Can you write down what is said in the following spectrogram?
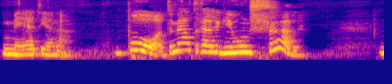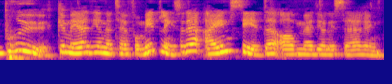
mediene. Både med at religion sjøl bruker mediene til formidling, så det er én side av medialisering.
